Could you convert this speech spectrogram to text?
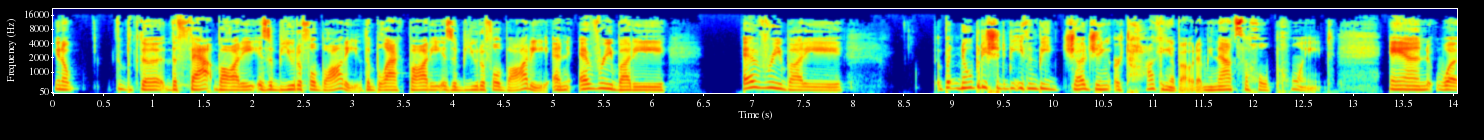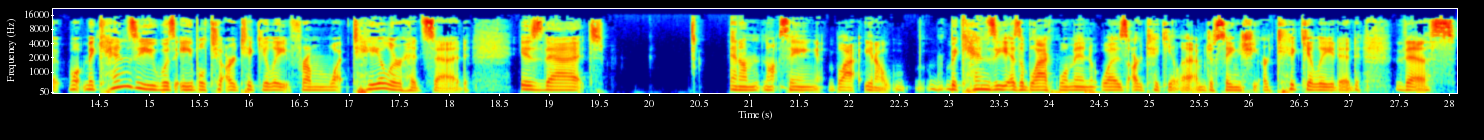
you know the the fat body is a beautiful body. The black body is a beautiful body. And everybody everybody but nobody should be even be judging or talking about it. I mean, that's the whole point. And what, what Mackenzie was able to articulate from what Taylor had said is that and I'm not saying black, you know, Mackenzie as a black woman was articulate. I'm just saying she articulated this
